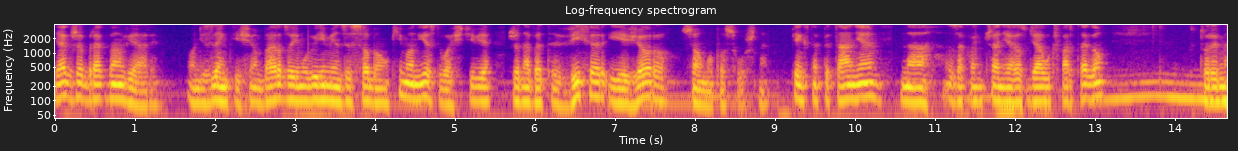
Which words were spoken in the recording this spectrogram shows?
Jakże brak wam wiary? Oni zlękli się bardzo i mówili między sobą, kim on jest właściwie, że nawet wicher i jezioro są mu posłuszne. Piękne pytanie na zakończenie rozdziału czwartego, w którym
